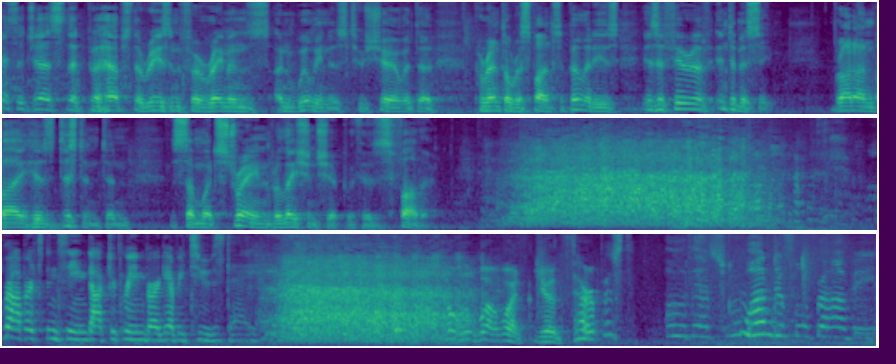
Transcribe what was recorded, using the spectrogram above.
I suggest that perhaps the reason for Raymond's unwillingness to share with the parental responsibilities is a fear of intimacy brought on by his distant and somewhat strained relationship with his father. Robert's been seeing Dr. Greenberg every Tuesday. Oh, what, what? You're a therapist? Oh, that's wonderful, Robbie.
